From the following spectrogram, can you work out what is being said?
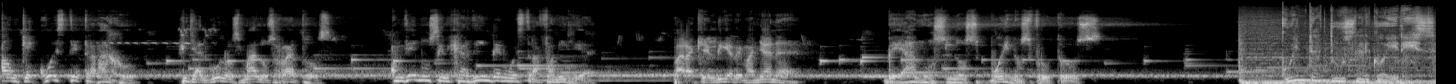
Aunque cueste trabajo y algunos malos ratos, cuidemos el jardín de nuestra familia para que el día de mañana veamos los buenos frutos. Cuenta tus arcoíris,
